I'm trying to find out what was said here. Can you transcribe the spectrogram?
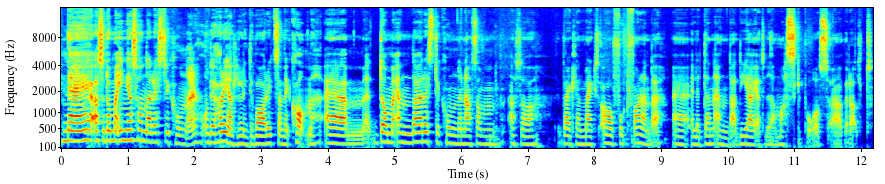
Nej, alltså de har inga sådana restriktioner och det har egentligen inte varit sedan vi kom. Ehm, de enda restriktionerna som alltså, verkligen märks av fortfarande, eh, eller den enda, det är ju att vi har mask på oss överallt.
